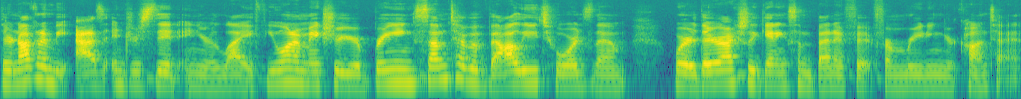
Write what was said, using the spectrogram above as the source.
they're not going to be as interested in your life. You want to make sure you're bringing some type of value towards them where they're actually getting some benefit from reading your content.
